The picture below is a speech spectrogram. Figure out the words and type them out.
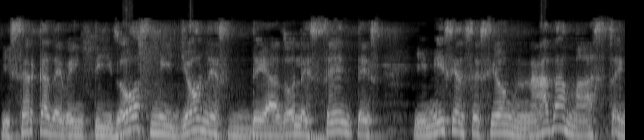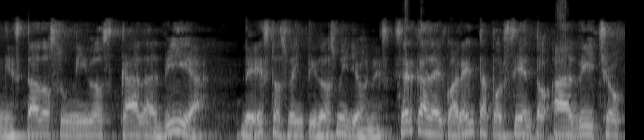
y cerca de 22 millones de adolescentes inician sesión nada más en Estados Unidos cada día. De estos 22 millones, cerca del 40% ha dicho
